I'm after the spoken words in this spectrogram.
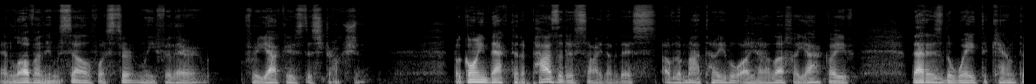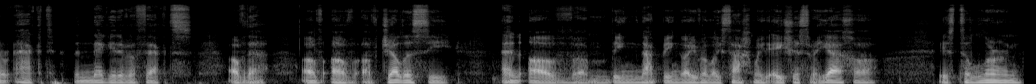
and Lavan himself was certainly for their for Yaakov's destruction. But going back to the positive side of this, of the Matayivu Ayalecha Yaakov, That is the way to counteract the negative effects of the of of, of jealousy and of um, being not being is to learn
